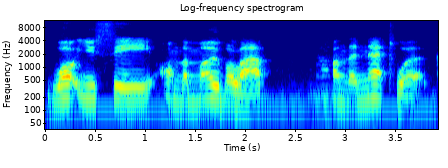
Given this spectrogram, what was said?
what you see on the mobile app on the network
